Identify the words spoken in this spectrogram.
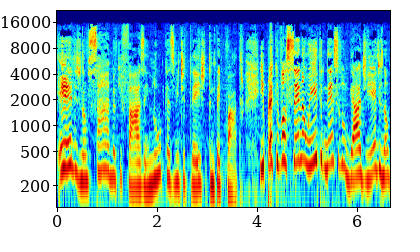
Eles não sabem o que fazem. Lucas 23, 34. E para que você não entre nesse lugar de eles não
